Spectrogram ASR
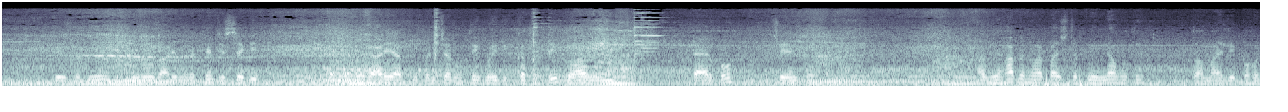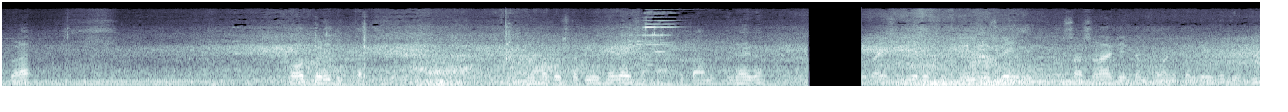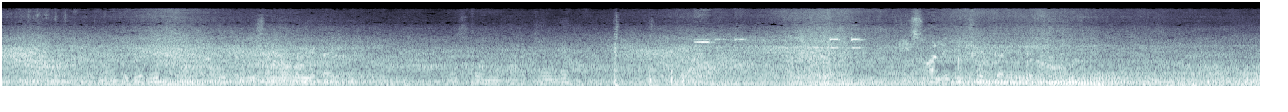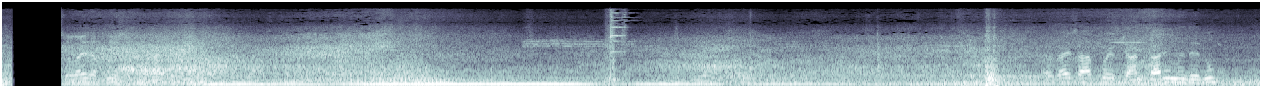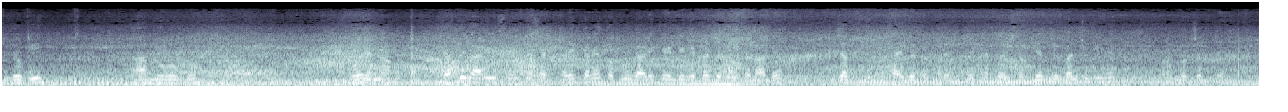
तो स्टपनी ज़रूर गाड़ी में रखें, जिससे कि कहीं भी गाड़ी आपकी पंचर होती, कोई दिक्कत होती तो आप टायर को चेंज कर। सकते अब यहाँ पे हमारे पास स्टेपनी ना होती तो हमारे लिए बहुत बड़ा, बहुत बड़ी दिक्कत। यहाँ पे स्टेपनी है गई तो काम हो जाएगा। तो घुस गई है के एकदम हवा निकल गई है, जो कि यहाँ पे देखिए ये कंडीशन हो गई है टाइप की। तो इसको हम यहाँ रखेंगे। इस वाले को छूट करेंगे तो आपको एक जानकारी मैं दे दूँ, जो कि आप लोगों को हो या ना हो, जब भी गाड़ी इस तरीके से खड़ी करें तो अपनी गाड़ी के इंडिकेटर ज़रूर चला दें। जब हाईवे पर खड़े ठीक है तो इस सब चीज़ बन चुकी है और हम लोग चलते हैं।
